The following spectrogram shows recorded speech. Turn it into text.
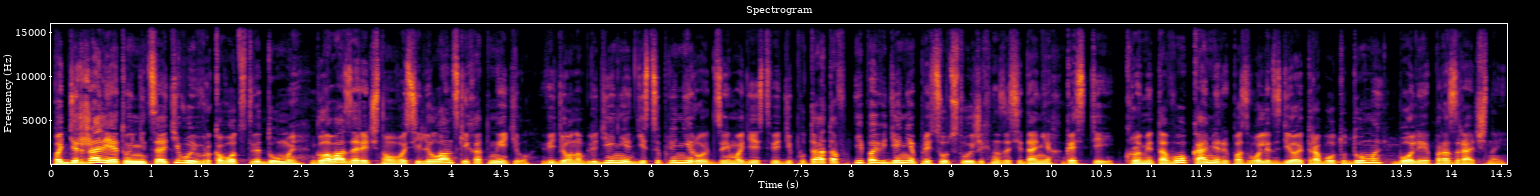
Поддержали эту инициативу и в руководстве Думы. Глава Заречного Василий Ланских отметил, видеонаблюдение дисциплинирует взаимодействие депутатов и поведение присутствующих на заседаниях гостей. Кроме того, камеры позволят сделать работу Думы более прозрачной.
